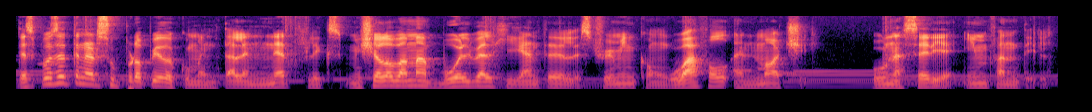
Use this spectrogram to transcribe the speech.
Después de tener su propio documental en Netflix, Michelle Obama vuelve al gigante del streaming con Waffle and Mochi, una serie infantil.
